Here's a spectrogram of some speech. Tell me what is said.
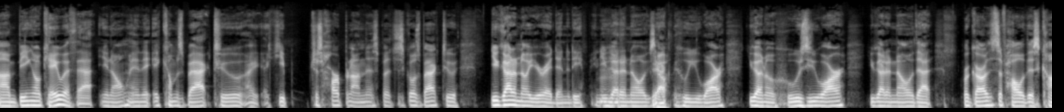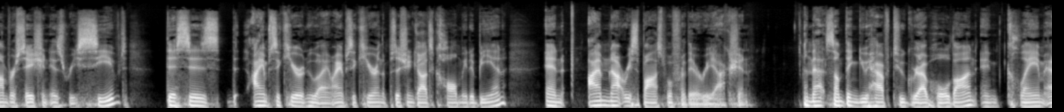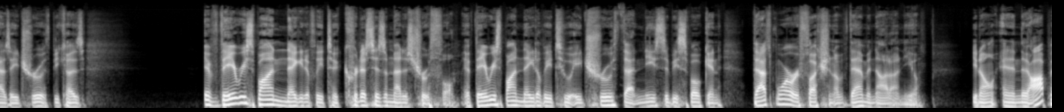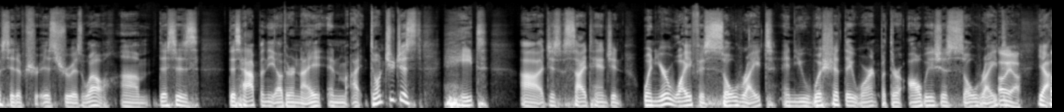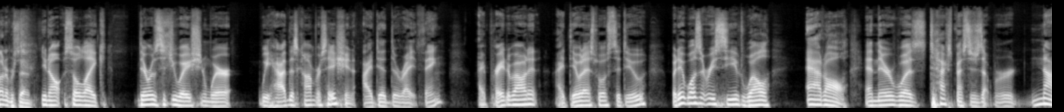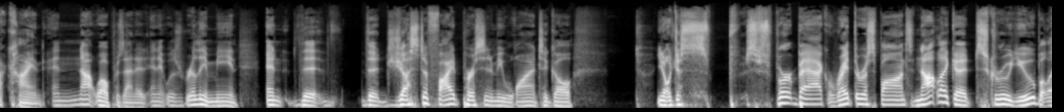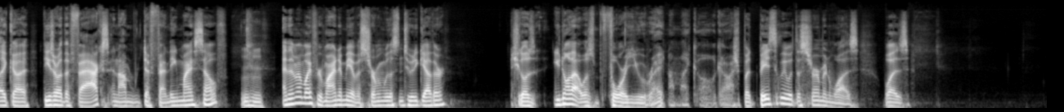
um, being okay with that. You know, and it, it comes back to I, I keep just harping on this, but it just goes back to you got to know your identity and you Mhm. got to know exactly who you are. You got to know whose you are. You got to know that regardless of how this conversation is received, this is I am secure in who I am. I am secure in the position God's called me to be in, and I'm not responsible for their reaction. And that's something you have to grab hold on and claim as a truth because if they respond negatively to criticism that is truthful, if they respond negatively to a truth that needs to be spoken, that's more a reflection of them and not on you. You know, and the opposite of tr- is true as well. Um, this is this happened the other night, and I don't you just hate uh, just side tangent when your wife is so right and you wish that they weren't, but they're always just so right. Oh yeah, yeah. hundred percent. You know, so like there was a situation where we had this conversation. I did the right thing. I prayed about it. I did what I was supposed to do, but it wasn't received well at all. And there was text messages that were not kind and not well presented and it was really mean. And the the justified person in me wanted to go, you know, just spurt back, write the response, not like a screw you, but like a these are the facts and I'm defending myself. Mhm. And then my wife reminded me of a sermon we listened to together. She goes, "You know that was for you, right?" And I'm like, "Oh gosh." But basically what the sermon was was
